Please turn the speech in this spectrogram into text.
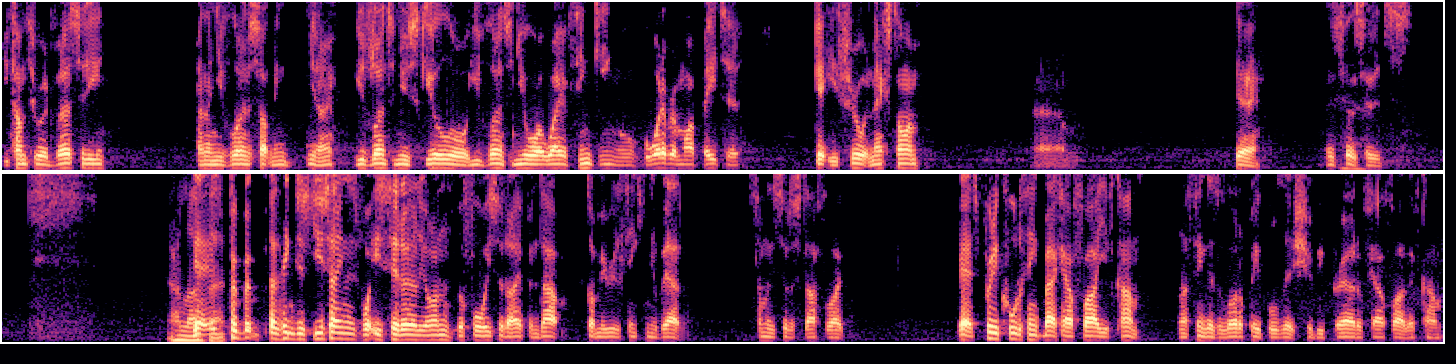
You come through adversity, and then you've learned something. You know, you've learned a new skill, or you've learned a new way of thinking, or, or whatever it might be to get you through it next time. Um, yeah, it's, it's, it's I love yeah. That. but, but I think just you saying this, what you said early on before we sort of opened up, got me really thinking about some of this sort of stuff. Like, yeah, it's pretty cool to think back how far you've come. And I think there's a lot of people that should be proud of how far they've come.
